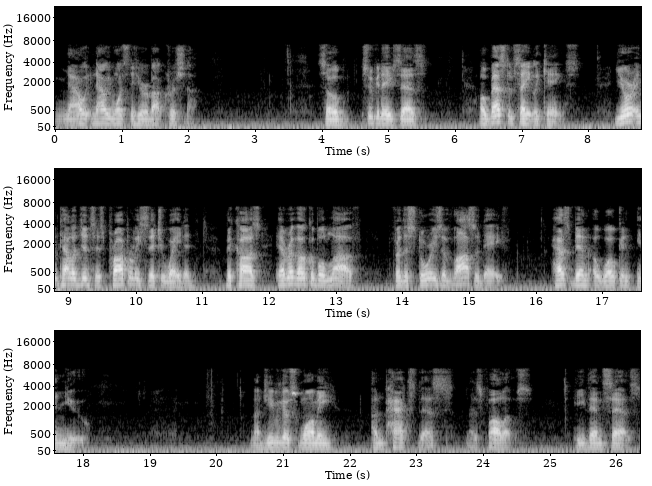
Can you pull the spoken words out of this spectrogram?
now now he wants to hear about Krishna. So Sukadev says, O best of saintly kings, your intelligence is properly situated because irrevocable love for the stories of Vasudev has been awoken in you. Now, Jiva Goswami unpacks this as follows. He then says,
